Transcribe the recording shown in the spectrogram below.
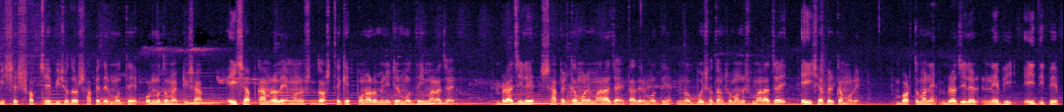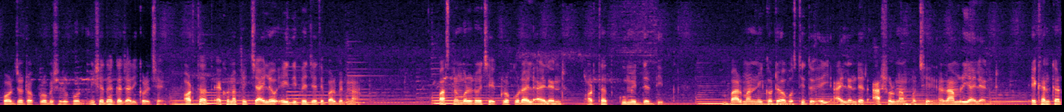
বিশ্বের সবচেয়ে বিষধর সাপেদের মধ্যে অন্যতম একটি সাপ। এই সাপ কামড়ালে মানুষ দশ থেকে পনেরো মিনিটের মধ্যেই মারা যায়। ব্রাজিলে সাপের কামড়ে মারা যায়, তাদের মধ্যে নব্বই শতাংশ মানুষ মারা যায় এই সাপের কামড়ে। বর্তমানে ব্রাজিলের নেভি এই দ্বীপে পর্যটক প্রবেশের উপর নিষেধাজ্ঞা জারি করেছে। অর্থাৎ এখন আপনি চাইলেও এই দ্বীপে যেতে পারবেন না। পাঁচ নম্বরে রয়েছে ক্রোকোডাইল আইল্যান্ড, অর্থাৎ কুমিরদের দ্বীপ। বার্মার নিকটে অবস্থিত এই আইল্যান্ডের আসল নাম হচ্ছে রামরি আইল্যান্ড। এখানকার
